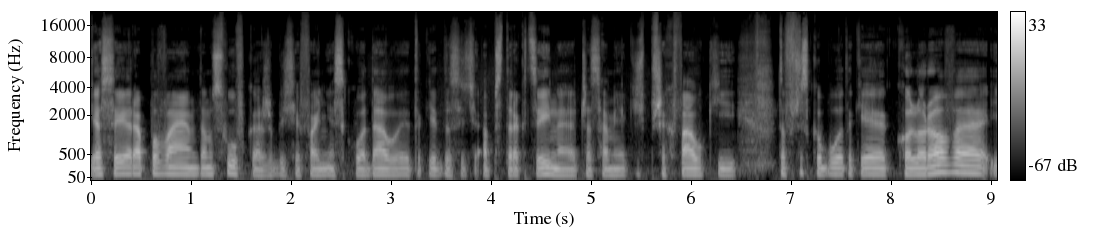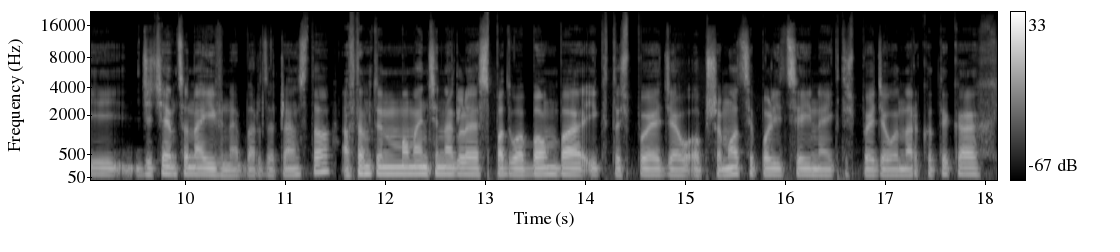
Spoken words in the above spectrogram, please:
ja sobie rapowałem tam słówka, żeby się fajnie składały, takie dosyć abstrakcyjne, czasami jakieś przechwałki. To wszystko było takie kolorowe i dziecięco naiwne bardzo często, a w tamtym momencie nagle spadła bomba bomba i ktoś powiedział o przemocy policyjnej, ktoś powiedział o narkotykach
